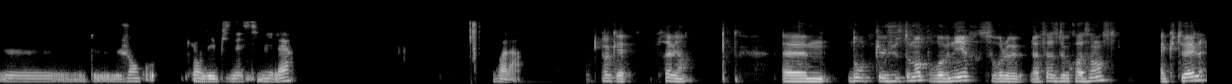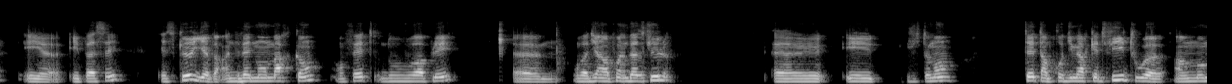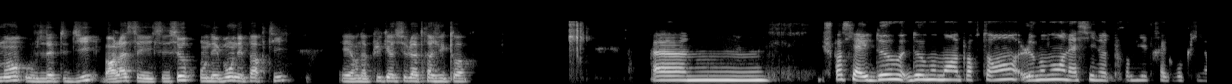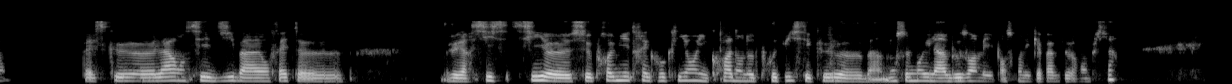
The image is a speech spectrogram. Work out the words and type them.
de, gens qui ont des business similaires. Voilà. Ok, très bien. Euh, donc justement, pour revenir sur la phase de croissance actuelle et, euh, et passée, est-ce qu'il y a un événement marquant, en fait, dont vous vous rappelez, on va dire un point de bascule, et justement, peut-être un produit market fit ou euh, un moment où vous êtes dit, alors là, c'est sûr, on est bon, on est parti, et on n'a plus qu'à suivre la trajectoire. Euh, je pense qu'il y a eu deux, moments importants. Le moment où on a signé notre premier très gros client. Parce que euh, là, on s'est dit, bah, en fait, je veux dire, si, ce premier très gros client, croit dans notre produit, c'est que ben, non seulement il a un besoin, mais il pense qu'on est capable de le remplir.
